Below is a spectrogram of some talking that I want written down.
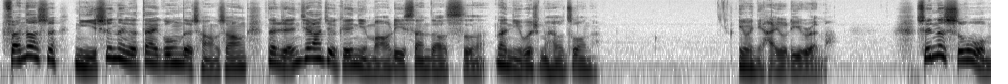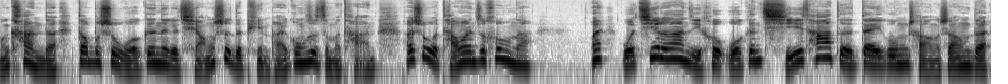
反倒是你是那个代工的厂商，那人家就给你毛利三到四，那你为什么还要做呢？因为你还有利润嘛。所以那时候我们看的倒不是我跟那个强势的品牌公司怎么谈，而是我谈完之后呢，哎，我接了案子以后，我跟其他的代工厂商的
